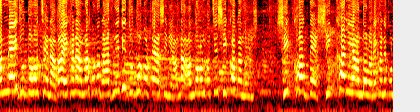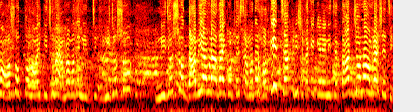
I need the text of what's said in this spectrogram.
অন্যায় যুদ্ধ হচ্ছে না। বা এখানে আমরা কোনো রাজনীতির যুদ্ধ করতে আসিনি। আমরা আন্দোলন করছি শিক্ষক আন্দোলন। শিক্ষকদের শিক্ষা নিয়ে আন্দোলন। এখানে কোনো অসত্য নয়, কিছু নয়। আমরা আমাদের নিজ- নিজস্ব নিজস্ব দাবি আমরা আদায় করতে এসেছি। আমাদের হকের চাকরি সেটাকে কেড়ে নিচ্ছে। তার জন্য আমরা এসেছি।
